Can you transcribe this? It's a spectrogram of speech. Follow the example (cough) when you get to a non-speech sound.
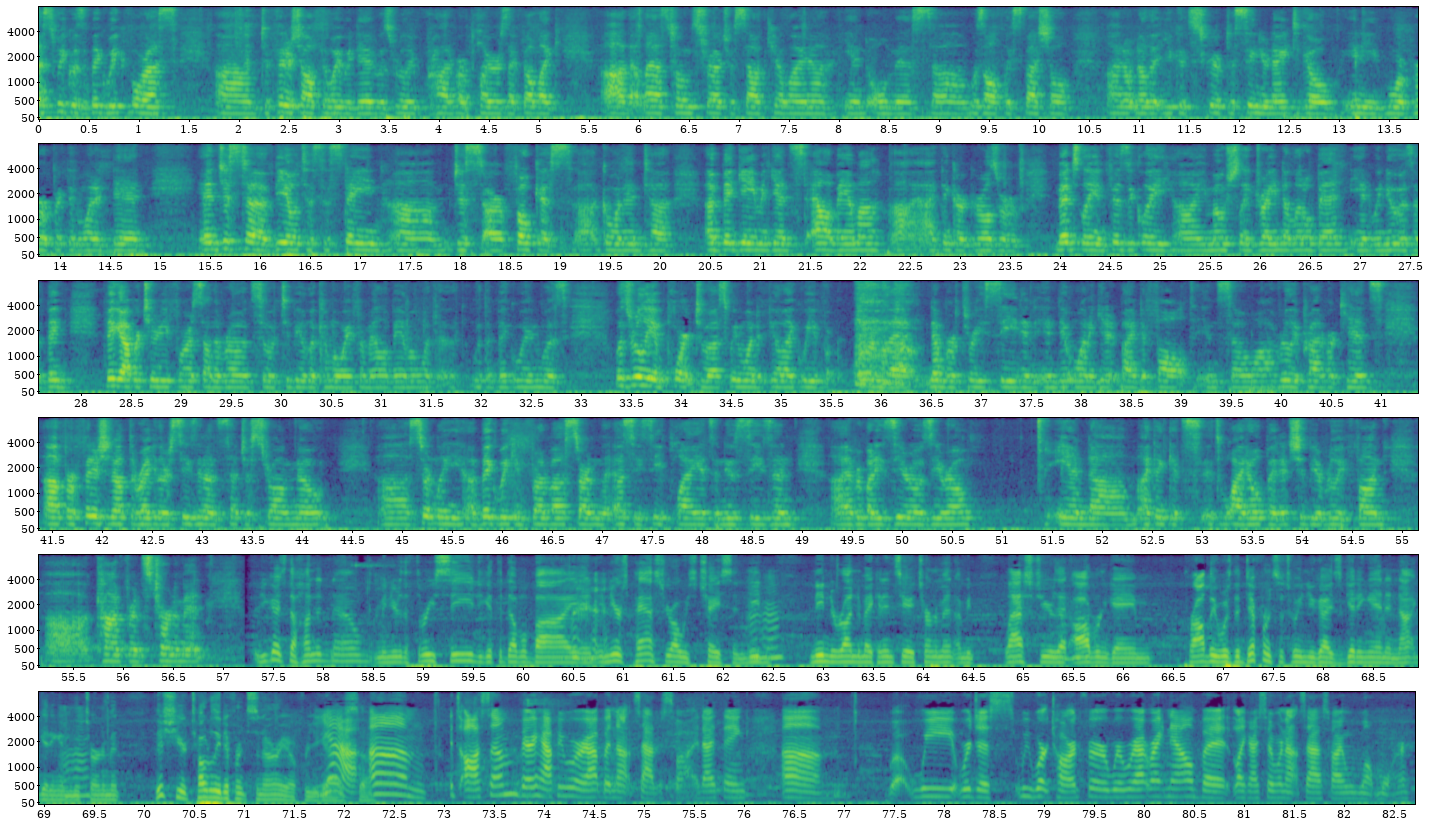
last week was a big week for us. Um, to finish off the way we did was really proud of our players. I felt like uh, that last home stretch with South Carolina and Ole Miss uh, was awfully special. I don't know that you could script a senior night to go any more perfect than what it did and just to be able to sustain um, just our focus uh, going into a big game against Alabama. Uh, I think our girls were mentally and physically, uh, emotionally drained a little bit, and we knew it was a big, big opportunity for us on the road. So to be able to come away from Alabama with a with a big win was was really important to us. We wanted to feel like we've earned that number three seed and, and didn't want to get it by default. And so, uh, really proud of our kids uh, for finishing up the regular season on such a strong note. Uh, certainly a big week in front of us, starting the SEC play. It's a new season. Uh, everybody's 0 0 and um, I think it's it's wide open. It should be a really fun uh, conference tournament. Are you guys the hunted now? I mean, you're the three seed. You get the double bye. And in (laughs) years past, you're always chasing, needing, mm-hmm. needing to run to make an NCAA tournament. I mean, last year that mm-hmm. Auburn game probably was the difference between you guys getting in and not getting into mm-hmm. the tournament. This year, totally different scenario for you guys. Yeah, so. um, it's awesome. Very happy where we're at, but not satisfied. I think um, we we're just we worked hard for where we're at right now, but like I said, we're not satisfied. We want more.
